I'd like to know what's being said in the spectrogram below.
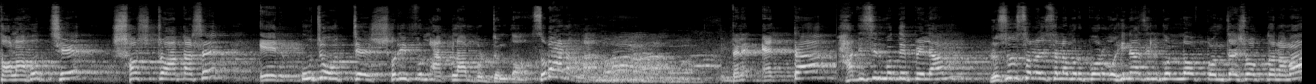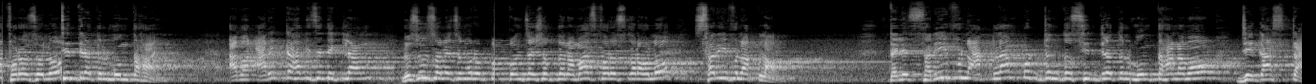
তলা হচ্ছে ষষ্ঠ আকাশে, এর উঁচু হচ্ছে শরীফুল আকলাম পর্যন্ত। সুবাহ তাহলে একটা হাদিসের মধ্যে পেলাম, রসুল সাল্লাহ সাল্লামের উপর ওহিনাজিল করল পঞ্চাশ ওয়াক্ত নামাজ, ফরজ হলো সিদ্রাতুল মুনতাহায় আবার আরেকটা হাদিসে দেখলাম, রসুল সাল্লামের পঞ্চাশ ওয়াক্ত নামাজ ফরজ করা হলো শরীফুল আকলাম। তাহলে শরীফুল আকলাম পর্যন্ত সিদ্রাতুল মুনতাহা নামক যে গাছটা,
